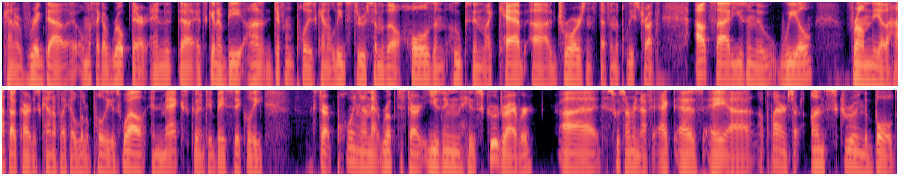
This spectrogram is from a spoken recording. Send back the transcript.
kind of rigged out almost like a rope there. And it, uh, it's going to be on different pulleys kind of leads through some of the holes and hoops in like cab uh, drawers and stuff in the police truck outside using the wheel from the uh, the hot dog cart is kind of like a little pulley as well. And Mac's going to basically start pulling on that rope to start using his screwdriver uh, the Swiss Army knife to act as a a plier and start unscrewing the bolt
